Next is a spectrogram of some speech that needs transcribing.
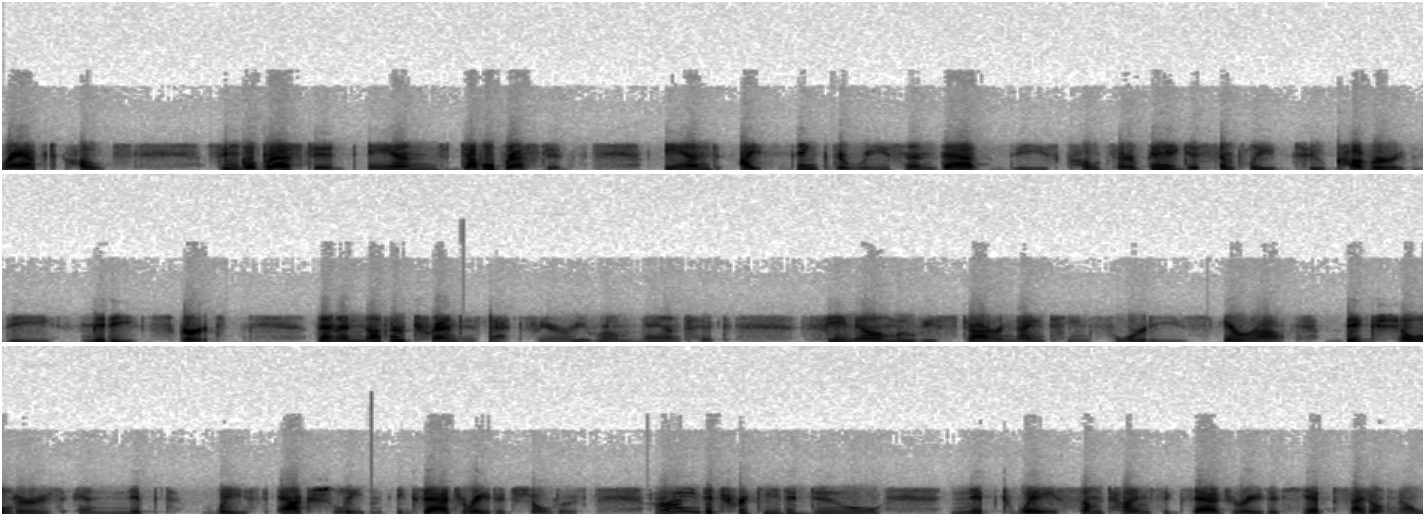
wrapped coats, single breasted and double breasted. And I think the reason that these coats are big is simply to cover the midi skirt. Then another trend is that very romantic female movie star 1940s era, big shoulders and nipped waist, actually exaggerated shoulders. Kind of tricky to do. Nipped waist, sometimes exaggerated hips. I don't know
